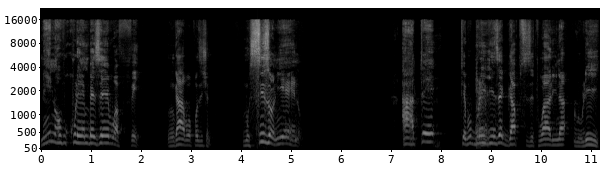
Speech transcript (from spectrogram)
Naye n'obukulembeze bwaffe ngaaba opposition mu sizoni eno ate tebuburiginze gaps zetwalina luli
